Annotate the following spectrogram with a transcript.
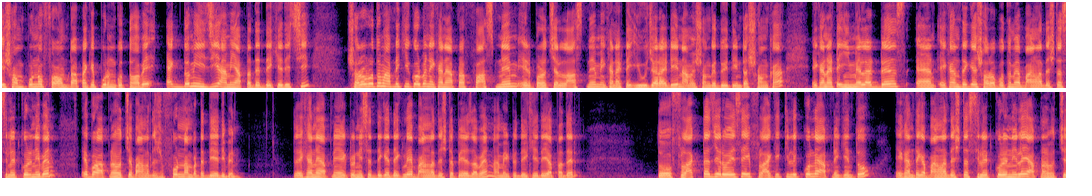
এই সম্পূর্ণ ফর্মটা আপনাকে পূরণ করতে হবে। একদমই ইজি আমি আপনাদের দেখিয়ে দিচ্ছি। সর্বপ্রথম আপনি কি করবেন, এখানে আপনার ফার্স্ট নেম এরপর হচ্ছে লাস্ট নেম এখানে একটা ইউজার আইডি নামের সঙ্গে দুই তিনটা সংখ্যা, এখানে একটা ইমেল অ্যাড্রেস অ্যান্ড এখান থেকে সর্বপ্রথমে বাংলাদেশটা সিলেক্ট করে নেবেন। এরপর আপনার হচ্ছে বাংলাদেশের ফোন নাম্বারটা দিয়ে দিবেন। তো এখানে আপনি একটু নিচের দিকে দেখলে বাংলাদেশটা পেয়ে যাবেন। আমি একটু দেখিয়ে দিই আপনাদের। তো ফ্ল্যাগটা যে রয়েছে এই ফ্ল্যাগে ক্লিক করলে আপনি কিন্তু এখান থেকে বাংলাদেশটা সিলেক্ট করে নিলেই আপনার হচ্ছে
